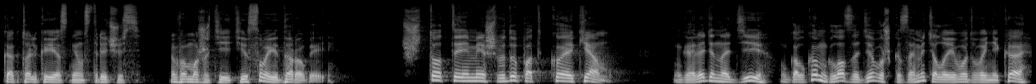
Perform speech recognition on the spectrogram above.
Как только я с ним встречусь, вы можете идти своей дорогой». «Что ты имеешь в виду под кое-кем?» Глядя на Ди, уголком глаза девушка заметила его двойника,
